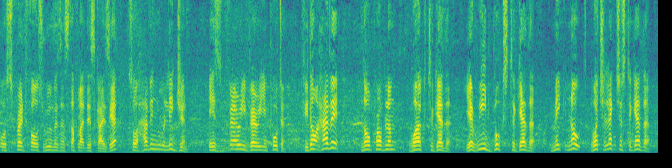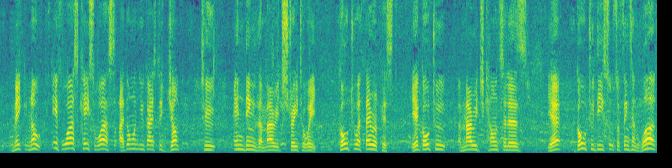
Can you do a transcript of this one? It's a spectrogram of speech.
or spread false rumors and stuff like this, guys. Yeah? So having religion is very, very important. If you don't have it, no problem, work together. Yeah, read books together, make notes, watch lectures together, make note. If worst case worse, I don't want you guys to jump to ending the marriage straight away. Go to a therapist, yeah, go to a marriage counselors, yeah, go to these sorts of things and work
